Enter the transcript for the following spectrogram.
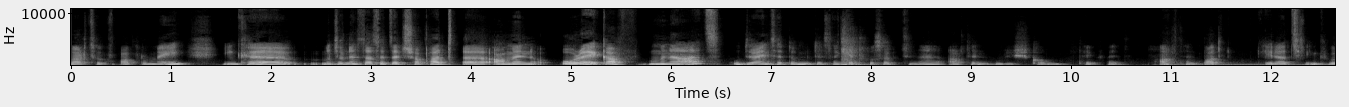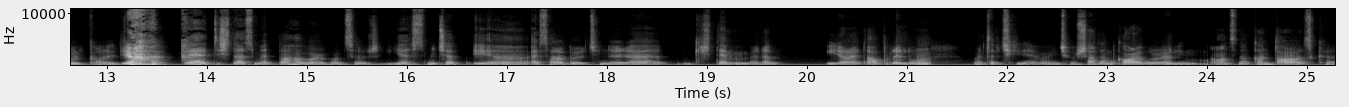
վարձով ապրում էի, ինքը ոնց որ նենց ասեց, այդ շփաթ ամեն օրը եկավ մնաց ու դրանից հետո մի տեսակ այդ խոսակցությունը արդեն ուրիշ կողմ թեքվեց արդեն պատկերացրինք որ կարելի է դե ճիշտ ասում եք բահա որ ոնց որ ես միջև այս հարաբերությունները քիչ դեմ եմ եղել իրար հետ ապրելուն Որտեվ չգիտեմ, ինչ որ շատ եմ կարևորել իմ անձնական տարածքը,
